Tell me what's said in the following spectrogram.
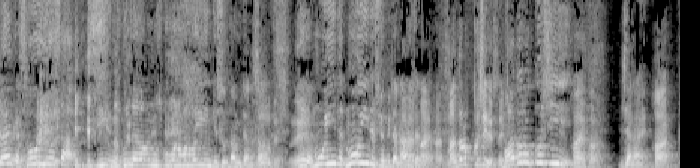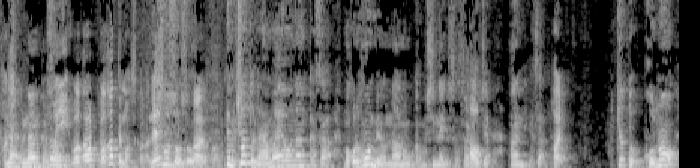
なんかそういうさ、いい、三国連太郎の息子がなかなかいい演技するなみたいなさ、そうですねいやいや、もういいで、もういいですよみたいなのあるじゃない。はいはいはい。まどろっこしいですね。まどろっこしいはいはい。じゃない。はい。確かに。ななんかさもういい、わか、わかってますからね。そうそうそう。はいはい。でもちょっと名前をなんかさ、まあこれ本名なのかもしれないけどさ、坂口ちゃん、アンディがさ、はい。ちょっとこの、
